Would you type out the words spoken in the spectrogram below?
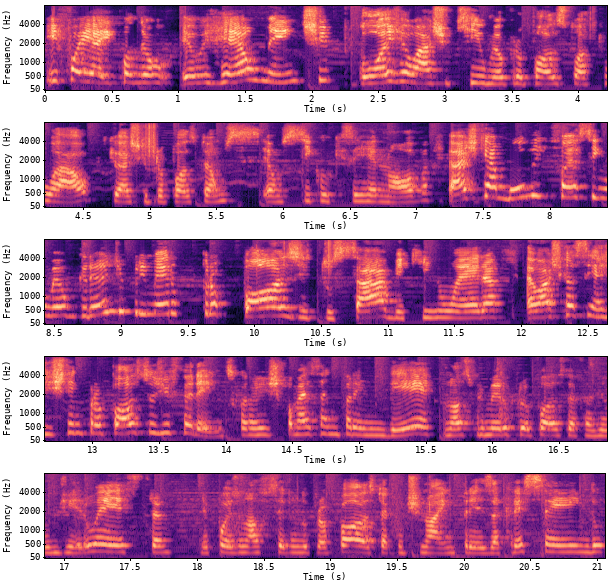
E foi aí quando eu, eu realmente. Hoje eu acho que o meu propósito atual, que eu acho que o propósito é um, é um ciclo que se renova, eu acho que a Moving foi assim o meu grande primeiro propósito, sabe? Que não era. Eu acho que assim, a gente tem propósitos diferentes. Quando a gente começa a empreender, nosso primeiro propósito é fazer um dinheiro extra, depois o nosso segundo propósito é continuar a empresa crescendo,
